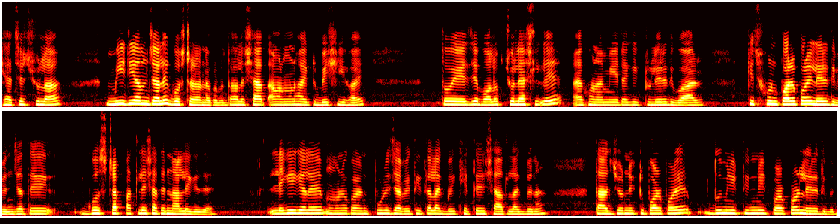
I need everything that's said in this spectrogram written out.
গ্যাসের চুলা, মিডিয়াম জালে গোষ্ঠটা রান্না করবেন, তাহলে স্বাদ আমার মনে হয় একটু বেশি হয়। তো এই যে বলক চলে আসলে এখন আমি এটাকে একটু লেড়ে দিব, আর কিছুক্ষণ পরে পরে লেড়ে দিবেন, যাতে গোষ্ঠটা পাতলের সাথে না লেগে যায়। লেগে গেলে মনে করেন পুড়ে যাবে, তিতা লাগবে, খেতে স্বাদ লাগবে না। তার জন্য একটু পর পরে দু মিনিট, তিন মিনিট পর পর লেড়ে দিবেন,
